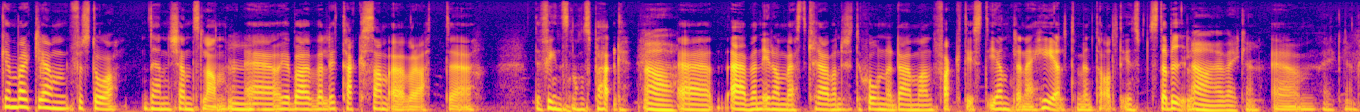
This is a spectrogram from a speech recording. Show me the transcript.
kan verkligen förstå den känslan. Mm. Eh, och jag är bara väldigt tacksam över att eh, det finns någon spärr. Ja. Eh, även i de mest krävande situationer där man faktiskt egentligen är helt mentalt instabil. Ja, verkligen. Ehm, verkligen.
